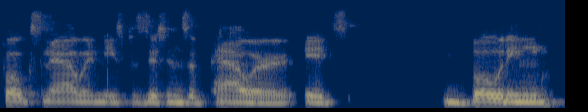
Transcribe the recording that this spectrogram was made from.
folks now in these positions of power, it's boding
